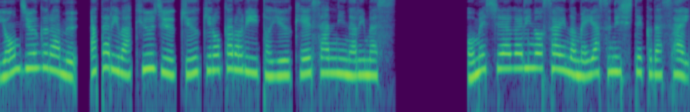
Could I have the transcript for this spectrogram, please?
40g あたりは 99kcal という計算になります。お召し上がりの際の目安にしてください。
